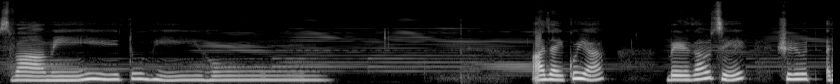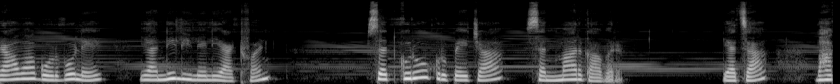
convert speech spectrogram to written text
स्वामी तुम्ही हो. आज ऐकूया बेळगावचे श्रीयुत रावा गोडबोले यांनी लिहिलेली आठवण सद्गुरू कृपेच्या सन्मार्गावर. याचा भाग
